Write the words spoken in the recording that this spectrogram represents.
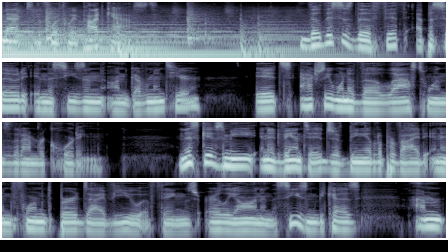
Welcome back to the Fourth Way Podcast. Though this is the fifth episode in the season on government here, it's actually one of the last ones that I'm recording. And this gives me an advantage of being able to provide an informed bird's eye view of things early on in the season because I'm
